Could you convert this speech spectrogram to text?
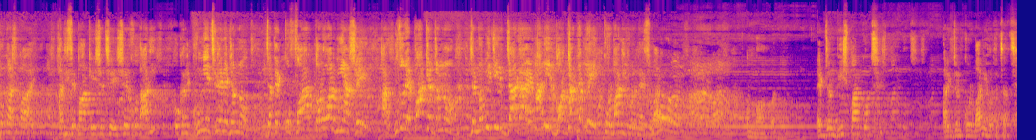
প্রকাশ পায়, হাদিসে পাকে এসেছে শের খোদা আলী ওখানে ঘুমিয়েছিলেন এর জন্য যাতে কোফার তলোয়ার নিয়ে আসে। আর হুজুরে পাকের জন্য যে নবীজির জায়গায় আলীর গর্দান যাতে কোরবানি করে নেয়, সুবহানাল্লাহ। একজন বিষ পান করছে, আরেকজন কোরবানি হতে চাচ্ছে।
